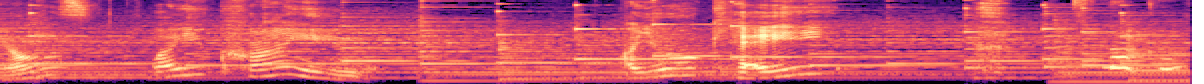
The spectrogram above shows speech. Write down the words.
Tails? Why are you crying? Are you okay? Knuckles.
